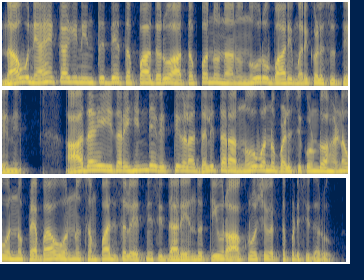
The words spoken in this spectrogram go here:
ನಾವು ನ್ಯಾಯಕ್ಕಾಗಿ ನಿಂತಿದ್ದೇ ತಪ್ಪಾದರೂ ಆ ತಪ್ಪನ್ನು ನಾನು ನೂರು ಬಾರಿ ಮರುಕಳಿಸುತ್ತೇನೆ. ಆದರೆ ಇದರ ಹಿಂದೆ ವ್ಯಕ್ತಿಗಳ ದಲಿತರ ನೋವನ್ನು ಬಳಸಿಕೊಂಡು ಹಣವನ್ನು, ಪ್ರಭಾವವನ್ನು ಸಂಪಾದಿಸಲು ಯತ್ನಿಸಿದ್ದಾರೆ ಎಂದು ತೀವ್ರ ಆಕ್ರೋಶ ವ್ಯಕ್ತಪಡಿಸಿದರು.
